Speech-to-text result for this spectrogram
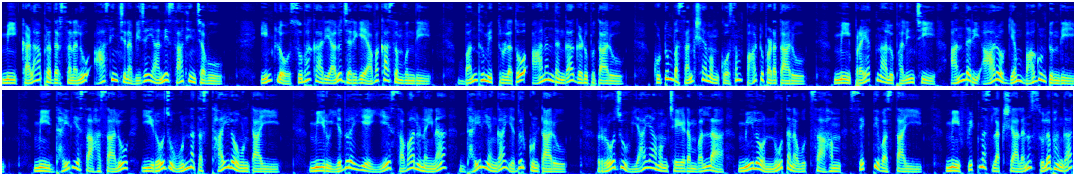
మీ కళా ప్రదర్శనలు ఆశించిన విజయాన్ని సాధించవు. ఇంట్లో శుభకార్యాలు జరిగే అవకాశం ఉంది. బంధుమిత్రులతో ఆనందంగా గడుపుతారు. కుటుంబ సంక్షేమం కోసం పాటుపడతారు. మీ ప్రయత్నాలు ఫలించి అందరి ఆరోగ్యం బాగుంటుంది. మీ ధైర్య సాహసాలు ఈరోజు ఉన్నత స్థాయిలో ఉంటాయి. మీరు ఎదురయ్యే ఏ సవాలునైనా ధైర్యంగా ఎదుర్కొంటారు. రోజు వ్యాయామం చేయడం వల్ల మీలో నూతన ఉత్సాహం శక్తి వస్తాయి. మీ ఫిట్నెస్ లక్ష్యాలను సులభంగా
